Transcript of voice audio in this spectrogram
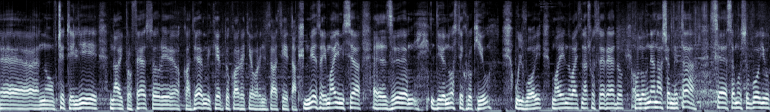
е, ну, вчителі, навіть професори, академіки, як то кажуть, організації. Так. Ми займаємося е, з 90-х років у Львові, має увазі наш осередок. Головна наша мета це само собою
